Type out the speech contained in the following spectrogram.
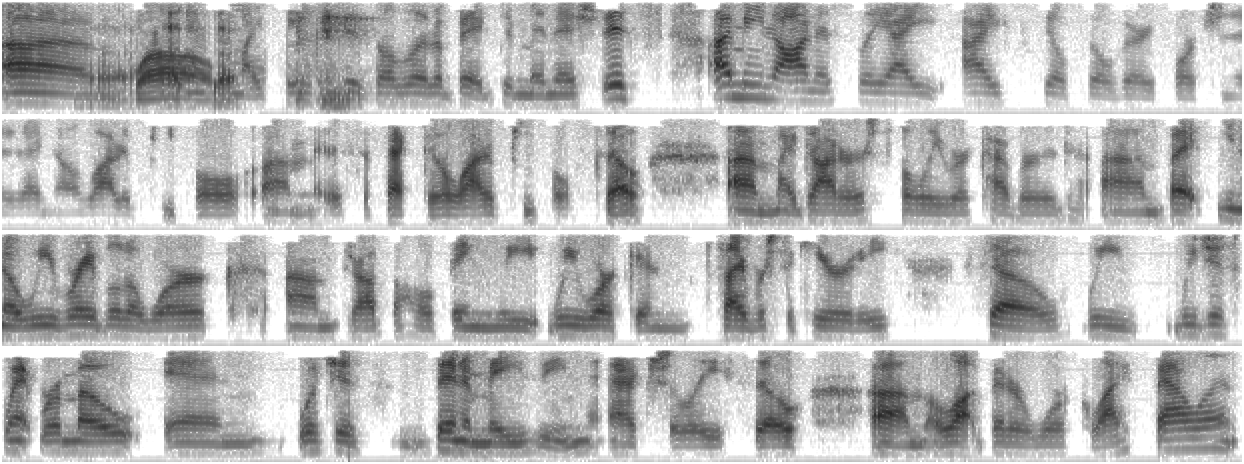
Um wow. my taste is a little bit diminished. It's I mean honestly I I still feel very fortunate. I know a lot of people um it's affected a lot of people. So um my daughter's fully recovered. Um but you know we were able to work um throughout the whole thing. We we work in cybersecurity so we we just went remote and which has been amazing actually so um a lot better work life balance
